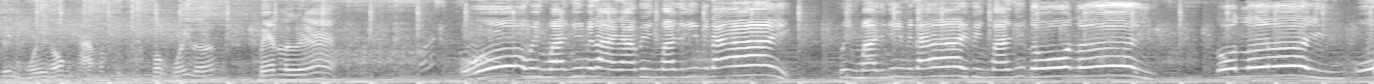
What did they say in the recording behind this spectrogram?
เรื่องหวยน้องถามมันบอกหวยเหรอแบนเลยฮะโอ้วิ่งมาอย่างนี้ไม่ได้นะวิ่งมาอย่างนี้ไม่ได้ วิ่งมาอย่างนี้ไม่ได้ วิ่งมาอย่างนี้โดนเลย โดนเลย โอ้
